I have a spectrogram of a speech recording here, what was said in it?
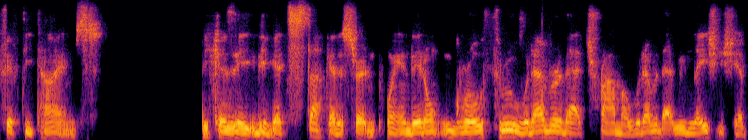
50 times because they, they get stuck at a certain point and they don't grow through whatever that trauma, whatever that relationship,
